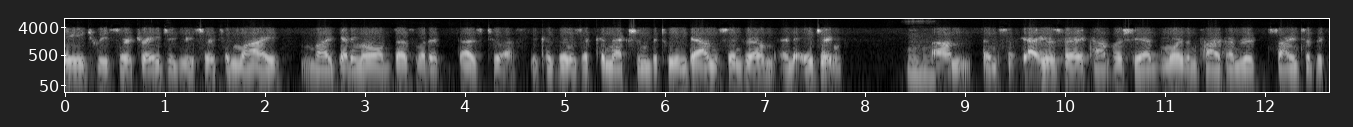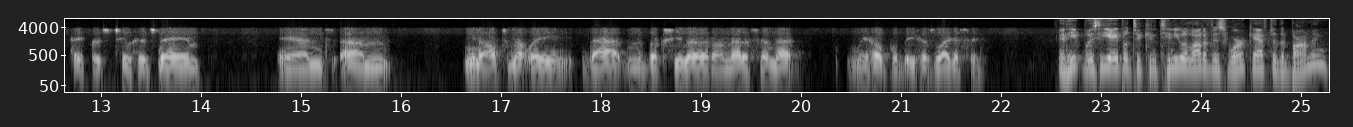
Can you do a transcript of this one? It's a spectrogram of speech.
age research or aging research and why why getting old does what it does to us because there was a connection between Down syndrome and aging. Mm-hmm. Um, and so, yeah, he was very accomplished. He had more than 500 scientific papers to his name. And um, you know, ultimately that and the books he wrote on medicine that we hope will be his legacy. And he was he able to continue a lot of his work after the bombing?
